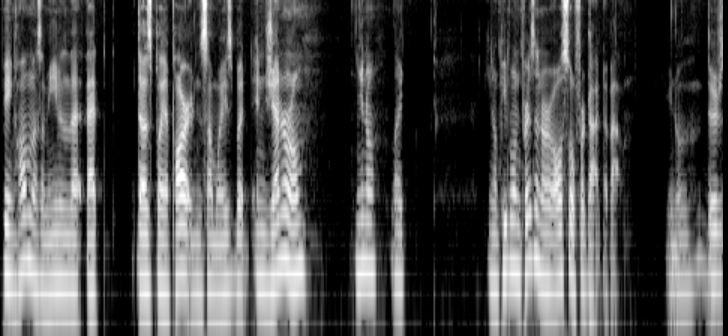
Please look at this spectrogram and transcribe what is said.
being homeless. I mean even that that does play a part in some ways but in general you know like you know, people in prison are also forgotten about. You know, there's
